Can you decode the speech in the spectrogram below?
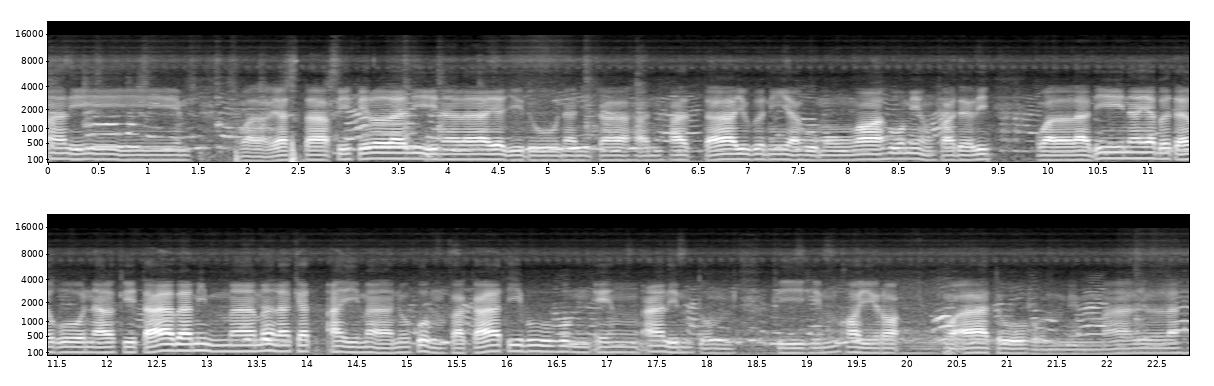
عليم. وليستعفف الذين لا يجدون نكاحا حتى يغنيهم الله من فضله. والذين يبتغون الكتاب مما ملكت أيمانكم فكاتبوهم إن علمتم فيهم خيرا وآتوهم مما لله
